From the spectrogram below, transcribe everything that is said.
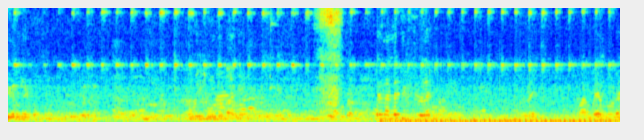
ഇവിടെ മറന്നേ ഇവിടെ തിരിച്ചു ഇവിടെ. ഇവിടെ ഇവിടെ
